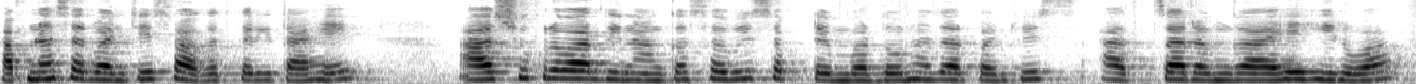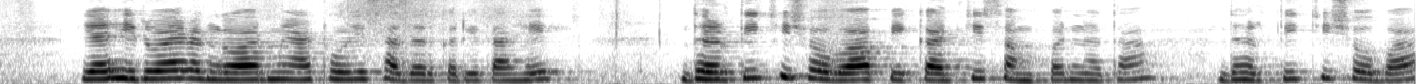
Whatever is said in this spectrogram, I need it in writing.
आपणा सर्वांचे स्वागत करीत आहे. आज शुक्रवार दिनांक सव्वीस सप्टेंबर दोन हजार पंचवीस आजचा रंग आहे हिरवा. या हिरव्या रंगावर मी आठवडी सादर करीत आहे. धरतीची शोभा पिकांची संपन्नता. धरतीची शोभा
